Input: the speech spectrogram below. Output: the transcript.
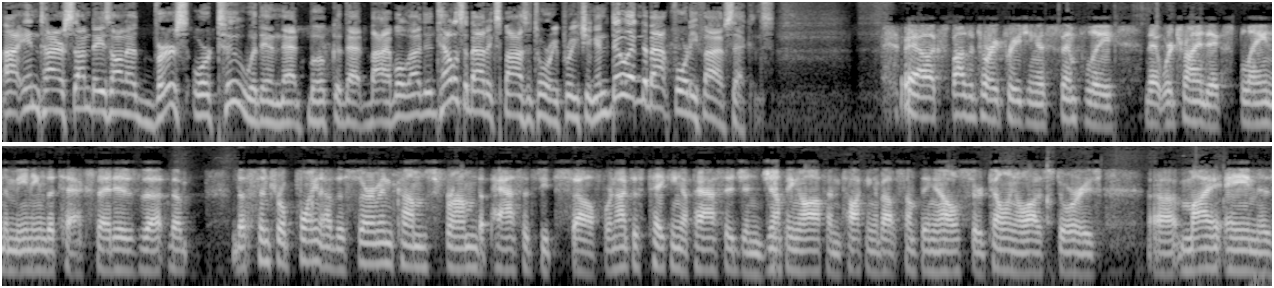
uh, entire Sundays on a verse or two within that book of that Bible. tell us about expository preaching, and do it in about forty-five seconds. Well, expository preaching is simply that we're trying to explain the meaning of the text. That is, the, the, the central point of the sermon comes from the passage itself. We're not just taking a passage and jumping off and talking about something else or telling a lot of stories. Uh, my aim is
